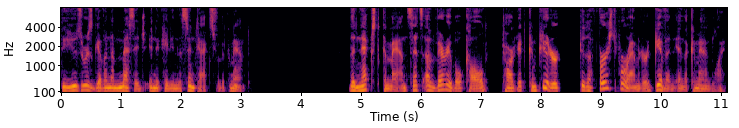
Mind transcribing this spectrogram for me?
the user is given a message indicating the syntax for the command. The next command sets a variable called target computer to the first parameter given in the command line.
